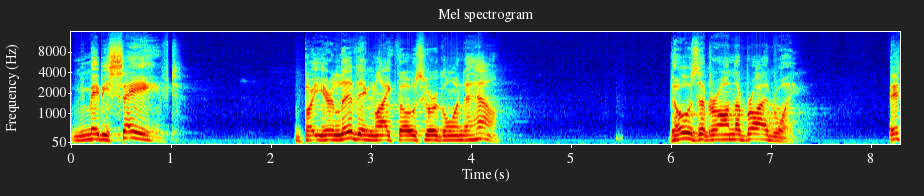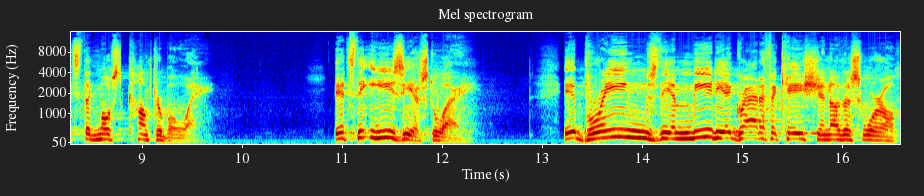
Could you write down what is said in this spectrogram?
You may be saved, but you're living like those who are going to hell. Those that are on the Broadway. It's the most comfortable way, it's the easiest way. It brings the immediate gratification of this world.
